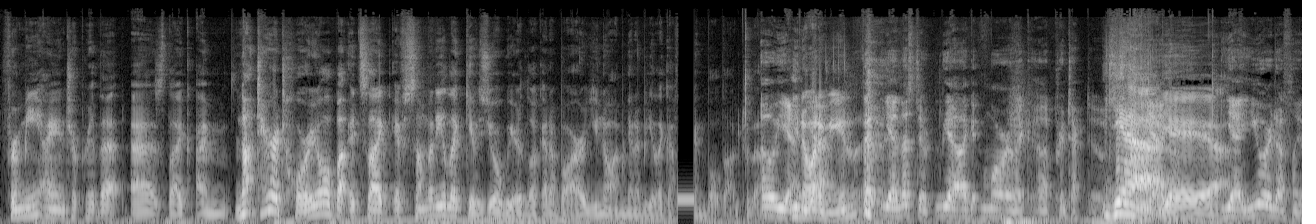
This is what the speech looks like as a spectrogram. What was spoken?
for me I interpret that as like I'm not territorial but it's like if somebody like gives you a weird look at a bar you know I'm gonna be like a bulldog to them Oh yeah, you know what I mean yeah, that's different. Yeah, like more like uh, protective. yeah yeah yeah yeah, yeah. Yeah, you are definitely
